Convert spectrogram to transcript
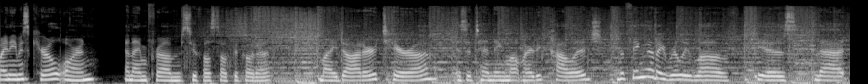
My name is Carol Orn, and I'm from Sioux Falls, South Dakota. My daughter, Tara, is attending Mount Marty College. The thing that I really love is that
